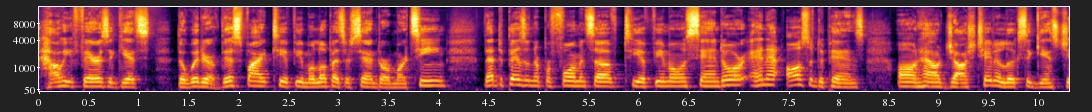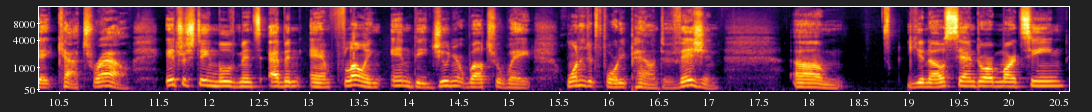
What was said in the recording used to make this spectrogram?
How he fares against the winner of this fight, Teofimo Lopez or Sandor Martin, that depends on the performance of Teofimo and Sandor, and that also depends on how Josh Taylor looks against Jake Catterall. Interesting movements ebbing and flowing in the junior welterweight 140 pound division. Um, you know, Sandor Martin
